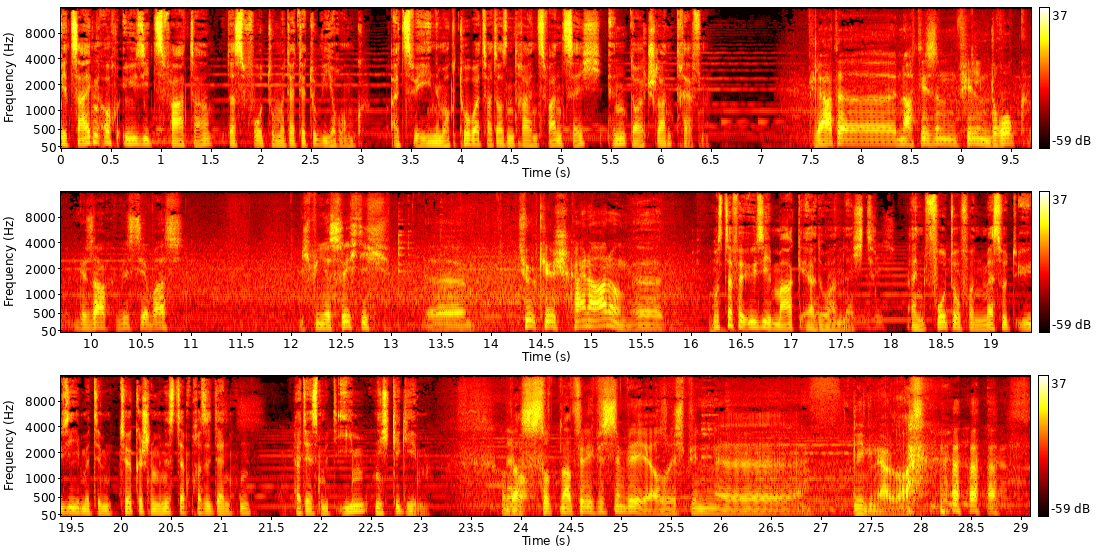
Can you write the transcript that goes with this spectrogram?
Wir zeigen auch Özils Vater das Foto mit der Tätowierung, als wir ihn im Oktober 2023 in Deutschland treffen. Vielleicht hat er äh, nach diesem vielen Druck gesagt, wisst ihr was, ich bin jetzt richtig äh, türkisch, keine Ahnung. Äh, Mustafa Özil mag Erdogan nicht. Ein Foto von Mesut Özil mit dem türkischen Ministerpräsidenten hätte es mit ihm nicht gegeben. Und das tut natürlich ein bisschen weh. Also ich bin äh, gegen Erdogan.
